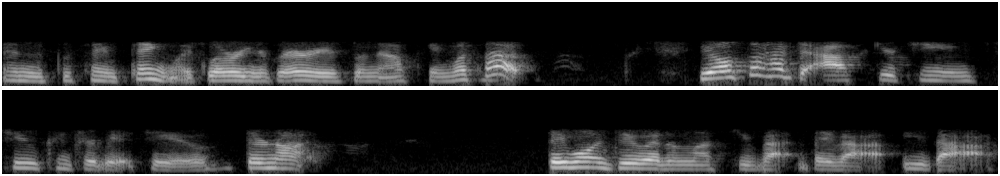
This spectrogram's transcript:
and it's the same thing, like lowering your barriers and asking, what's up? You also have to ask your team to contribute to you. They're not they won't do it unless you've they've you've asked.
